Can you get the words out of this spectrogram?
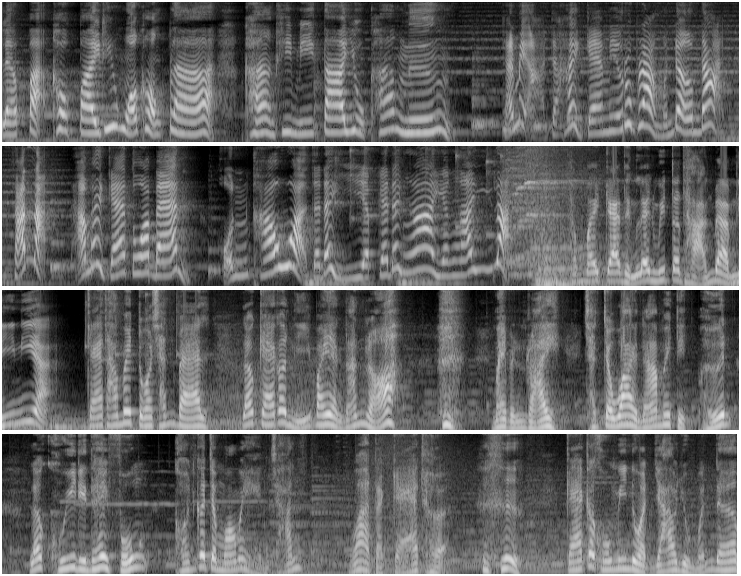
แล้วปะเข้าไปที่หัวของปลา ข้างที่มีตาอยู่ข้างหนึ่ง ฉันไม่อาจจะให้แกมีรูปร่างเหมือนเดิมได้ ฉันน่ะทำให้แกตัวแบน คนเขาอะจะได้เหยียบแกได้ง่ายยังไงล่ะทำไมแกถึงเล่นวิตฐานแบบนี้เนี่ย แกทำให้ตัวฉันแบน แล้วแกก็หนีไปอย่างนั้นเหรอ ไม่เป็นไร ฉันจะว่ายน้ำให้ติดพื้น แล้วคุยดินให้ฟุ้ง คนก็จะมองไม่เห็นฉัน ว่าแต่แกเถอะฮึแกก็คงมีหนวดยาวอยู่เหมือนเดิม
